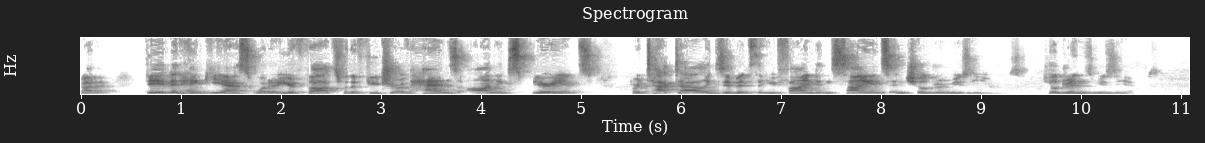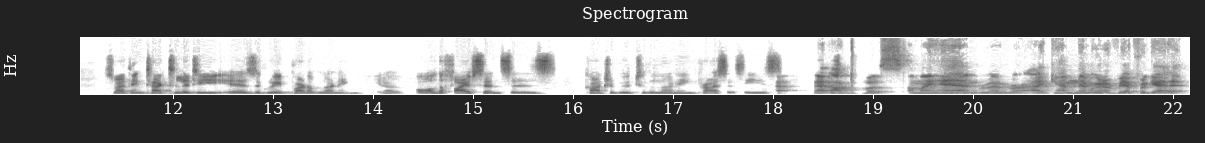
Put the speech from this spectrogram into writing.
Got it. David Henke asks, what are your thoughts for the future of hands-on experience for tactile exhibits that you find in science and children museums, children's museums? So I think tactility is a great part of learning. You know, all the five senses contribute to the learning processes. That, that octopus on my hand, remember? I can, I'm never going to forget it.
